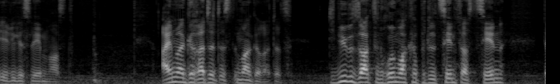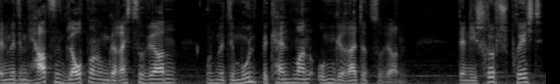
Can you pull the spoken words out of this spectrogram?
ewiges Leben hast. Einmal gerettet ist immer gerettet. Die Bibel sagt in Römer Kapitel 10, Vers 10, denn mit dem Herzen glaubt man, um gerecht zu werden, und mit dem Mund bekennt man, um gerettet zu werden. Denn die Schrift spricht,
